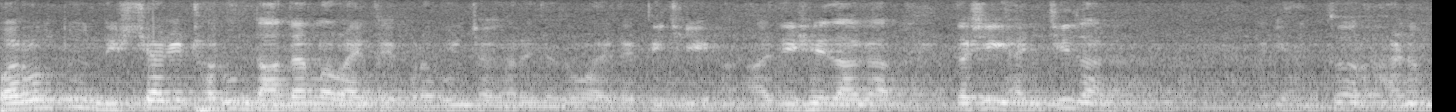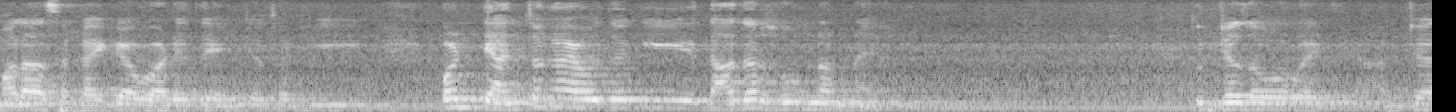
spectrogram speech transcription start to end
परंतु निश्चयाने ठरून दादरला राहायचं आहे प्रभूंच्या घराच्या जवळ आहे तिची अतिशय जागा तशी ह्यांची जागा म्हणजे ह्यांचं राहणं मला असं काय काय वाटायचं ह्यांच्यासाठी पण त्यांचं काय होतं की दादर सोडणार नाही. तुमच्याजवळ राहायचं आमच्या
